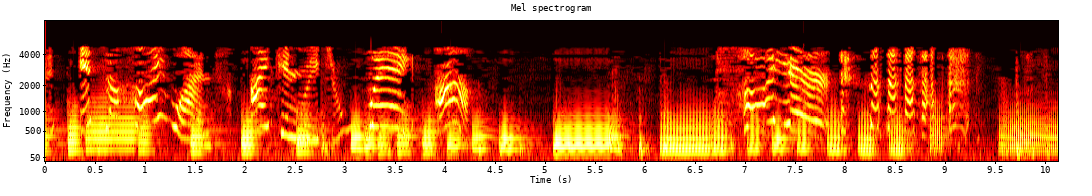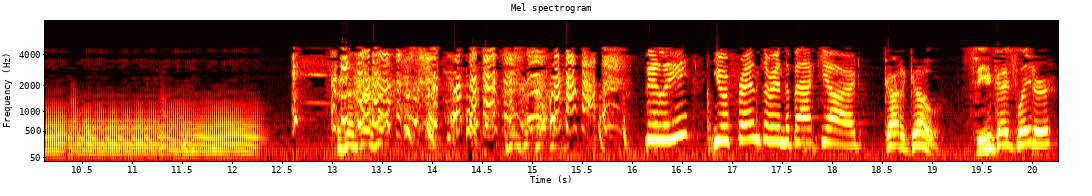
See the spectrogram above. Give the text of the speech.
it's a high one. I can reach way up. Higher. Billy, your friends are in the backyard. Gotta go. See you guys later.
